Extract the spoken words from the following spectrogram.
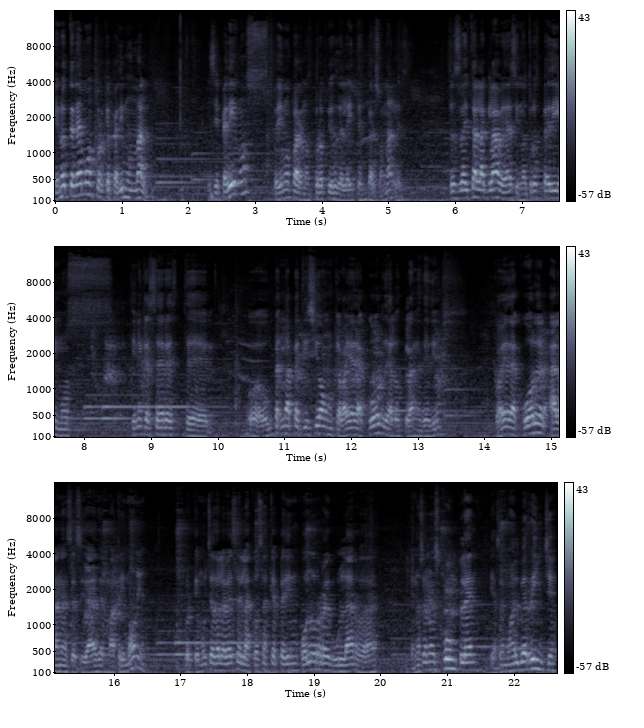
que no tenemos porque pedimos mal. Y si pedimos, pedimos para nuestros propios deleites personales. Entonces ahí está la clave, si nosotros pedimos, tiene que ser este, una petición que vaya de acuerdo a los planes de Dios, que vaya de acuerdo a las necesidades del matrimonio. Porque muchas de las veces las cosas que pedimos por lo regular, ¿verdad? que no se nos cumplen y hacemos el berrinche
